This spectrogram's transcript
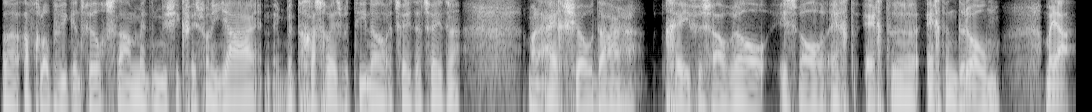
eh, afgelopen weekend veel gestaan met het muziekfeest van het jaar. En ik ben te gast geweest bij Tino, et cetera, et cetera. Maar een eigen show daar geven zou wel, is wel echt, echt, eh, echt een droom. Maar ja,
